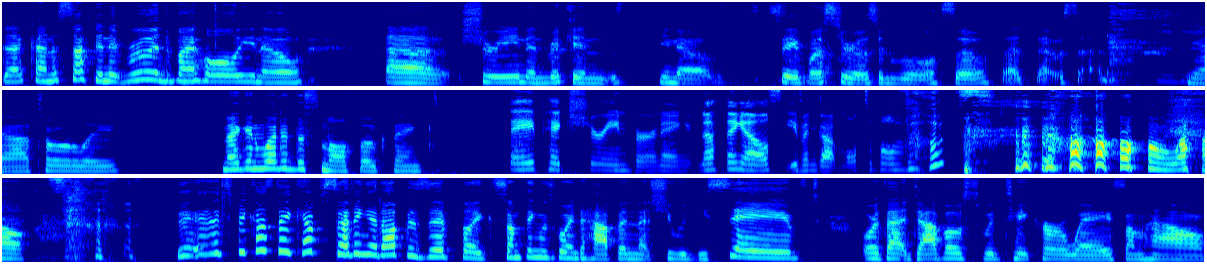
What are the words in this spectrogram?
that kind of sucked, and it ruined my whole, you know, uh, Shireen and Rickon, you know, save Westeros and rule. So that that was sad. Yeah, totally. Megan, what did the small folk think? They picked Shireen burning. Nothing else even got multiple votes. oh wow. It's because they kept setting it up as if like something was going to happen that she would be saved or that Davos would take her away somehow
